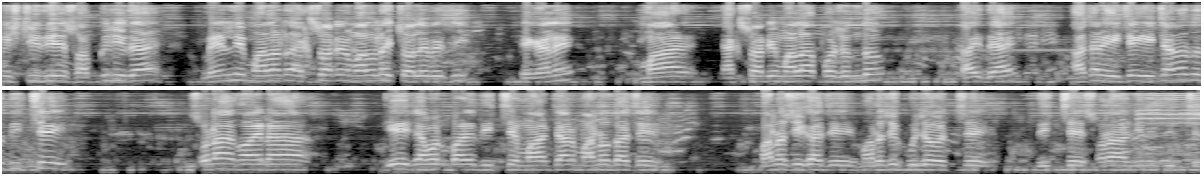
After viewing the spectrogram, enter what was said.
মিষ্টি দিয়ে সব কিছুই দেয়। মেনলি মালাটা একশো আটের মালাটাই চলে বেশি। এখানে মার একশো আটের মালা পছন্দ, তাই দেয়। তাছাড়া এই এছাড়া তো দিচ্ছেই সোনা গয়না, যে যেমন পারে দিচ্ছে মার যার মানত আছে, মানসিক আছে, মানসিক পুজো হচ্ছে, দিচ্ছে, সোনা জিনিস দিচ্ছে,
